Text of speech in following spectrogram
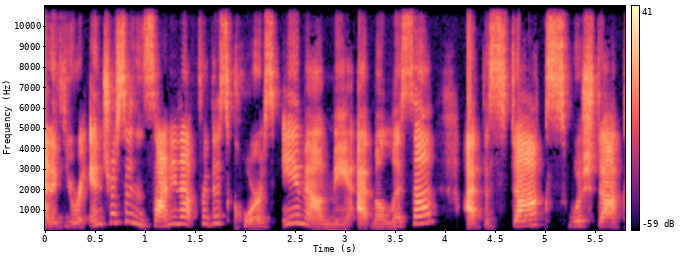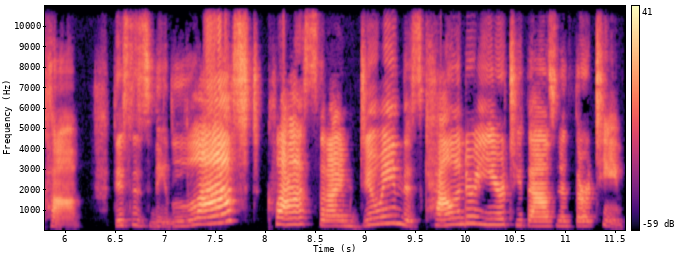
and if you are interested in signing up for this course, email me at melissa at thestockswoosh.com. This is the last class that I'm doing this calendar year 2013.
